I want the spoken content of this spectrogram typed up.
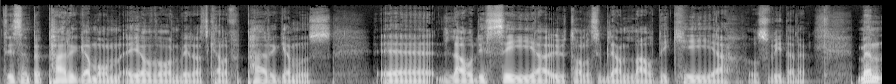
Till exempel Pergamon är jag van vid att kalla för Pergamus. Eh, Laodicea uttalas ibland Laodikea och så vidare. Men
